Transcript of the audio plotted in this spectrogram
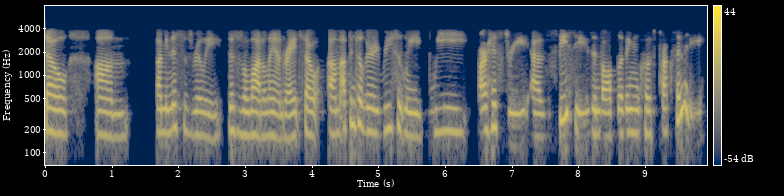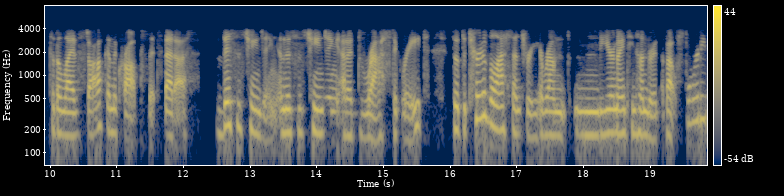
So, um, I mean, this is really this is a lot of land, right? So, um, up until very recently, we our history as a species involved living in close proximity to the livestock and the crops that fed us. This is changing, and this is changing at a drastic rate. So, at the turn of the last century, around the year 1900, about 40%,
